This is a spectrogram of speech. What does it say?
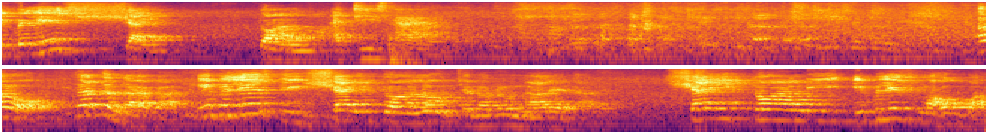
Iblis ရှိုင်တွန်အကြီးစားအဲ့တော့သတ္တနာက Iblis ဒီရှိုင်တွန်လို့ကျွန်တော်တို့နားလဲတာလေရှိုင်တွန်ဒီ Iblis မဟုတ်ပါ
